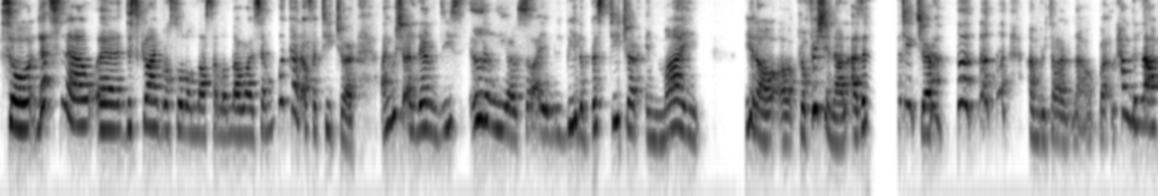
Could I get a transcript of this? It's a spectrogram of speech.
So let's now uh, describe Rasulullah sallallahu alaihi wasallam. What kind of a teacher? I wish I learned this earlier so I will be the best teacher in my, you know, uh, professional as a teacher. I'm retired now, but alhamdulillah,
